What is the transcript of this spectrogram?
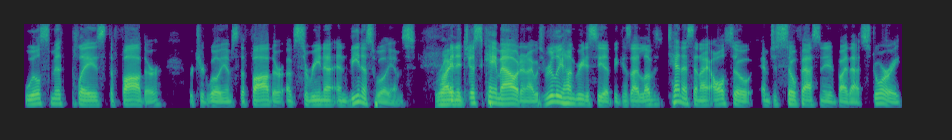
Will Smith plays the father, Richard Williams, the father of Serena and Venus Williams. Right. And it just came out, and I was really hungry to see it because I love tennis, and I also am just so fascinated by that story,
